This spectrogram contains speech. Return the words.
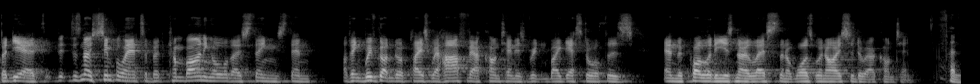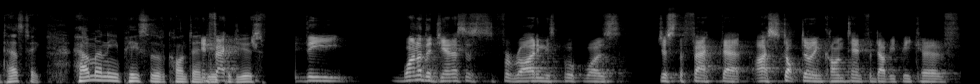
But yeah, th- there's no simple answer, but combining all of those things, then I think we've gotten to a place where half of our content is written by guest authors and the quality is no less than it was when I used to do our content. Fantastic. How many pieces of content In do you fact, produce? the one of the genesis for writing this book was just the fact that I stopped doing content for WP Curve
